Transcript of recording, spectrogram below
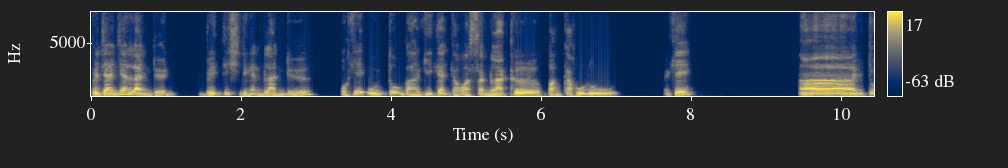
Perjanjian London British dengan Belanda okey untuk bahagikan kawasan Melaka, Bangka Hulu okey Ah, itu.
